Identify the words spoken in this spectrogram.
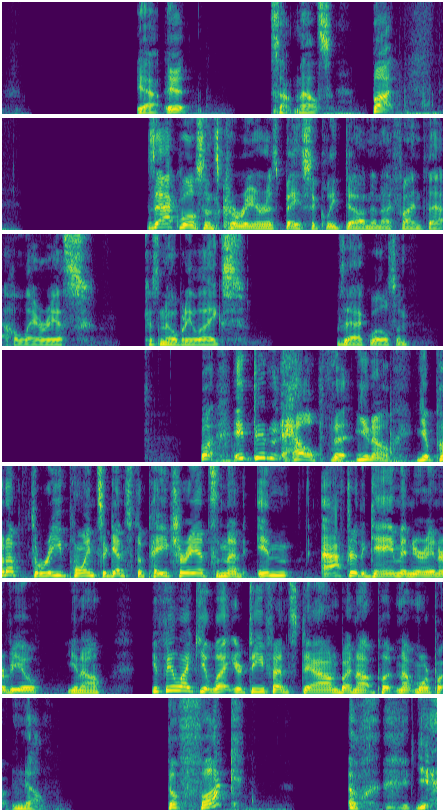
Yeah, it something else. But Zach Wilson's career is basically done, and I find that hilarious because nobody likes Zach Wilson. But it didn't help that you know you put up three points against the Patriots, and then in after the game in your interview, you know, you feel like you let your defense down by not putting up more. Put no, the fuck. Oh, you,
